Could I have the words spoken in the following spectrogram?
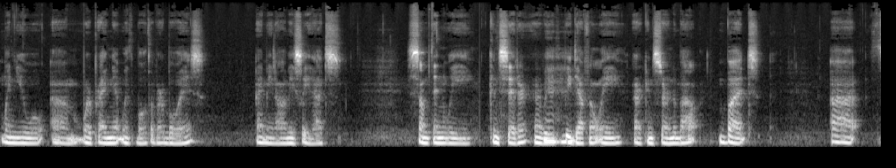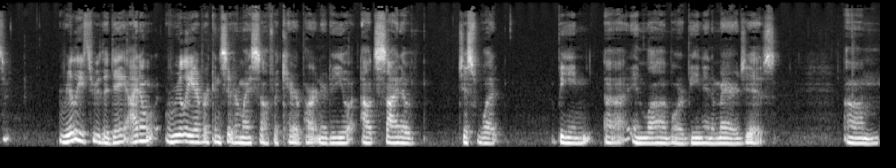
when you um, were pregnant with both of our boys. I mean, obviously, that's something we consider, or we, we definitely are concerned about. But uh, th- really, through the day, I don't really ever consider myself a care partner to you outside of just what being uh, in love or being in a marriage is. Um,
